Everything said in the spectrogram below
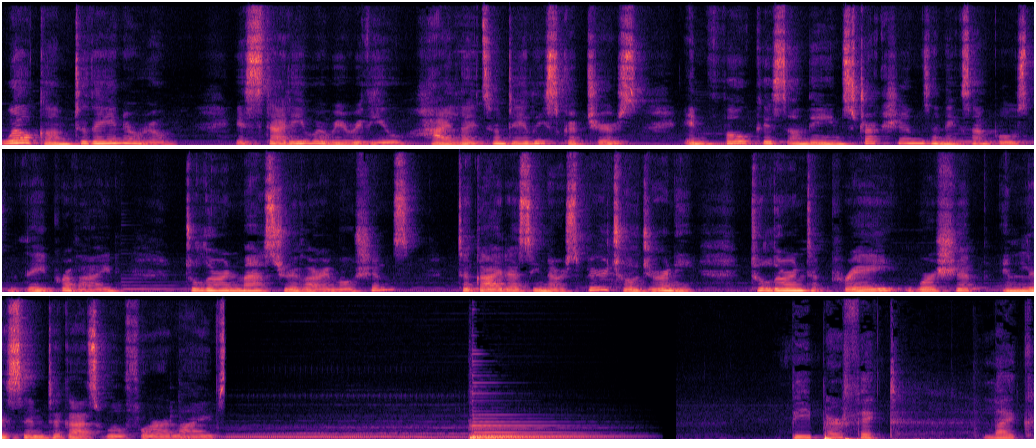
Welcome to the Inner Room, a study where we review highlights on daily scriptures and focus on the instructions and examples they provide to learn mastery of our emotions, to guide us in our spiritual journey, to learn to pray, worship, and listen to God's will for our lives. Be perfect, like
